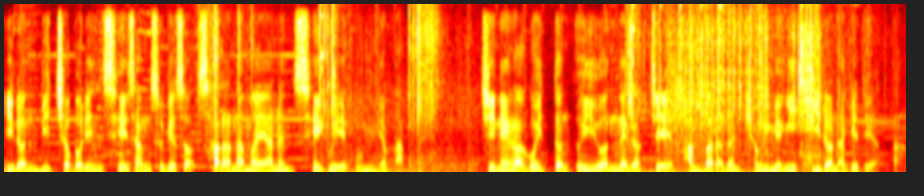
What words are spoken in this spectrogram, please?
이런 미쳐버린 세상 속에서 살아남아야 하는 세구의 운명 앞에 진행하고 있던 의원 내각제에 반발하는 혁명이 일어나게 되었다.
